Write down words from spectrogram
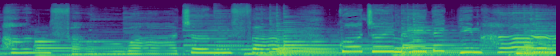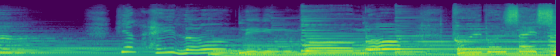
看浮华进化，过最美的炎夏，一起老年和我陪伴细数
